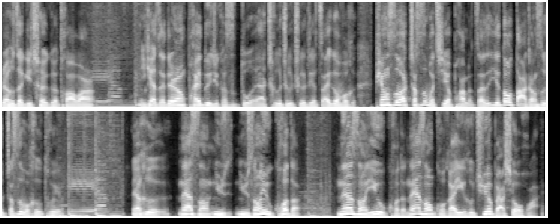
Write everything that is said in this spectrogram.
然后再给吃一个糖丸。你看在这人排队就开始躲呀，抽抽抽的。再一个我平时我只是我前跑了，这一到打针时候这是我后退了。然后男生女女生有哭的，男生也有哭的，男生哭完以后全班笑话，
